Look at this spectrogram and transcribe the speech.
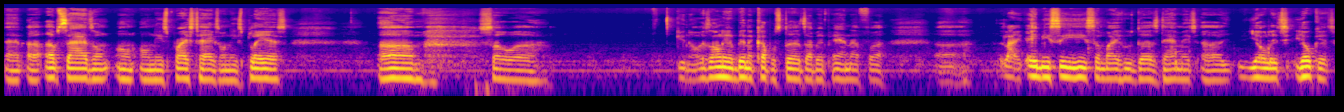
and uh, upsides on, on on these price tags on these players. Um, so uh, you know, it's only been a couple studs I've been paying up for. Uh, like ABC, he's somebody who does damage. Uh, Jolich, Jokic,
